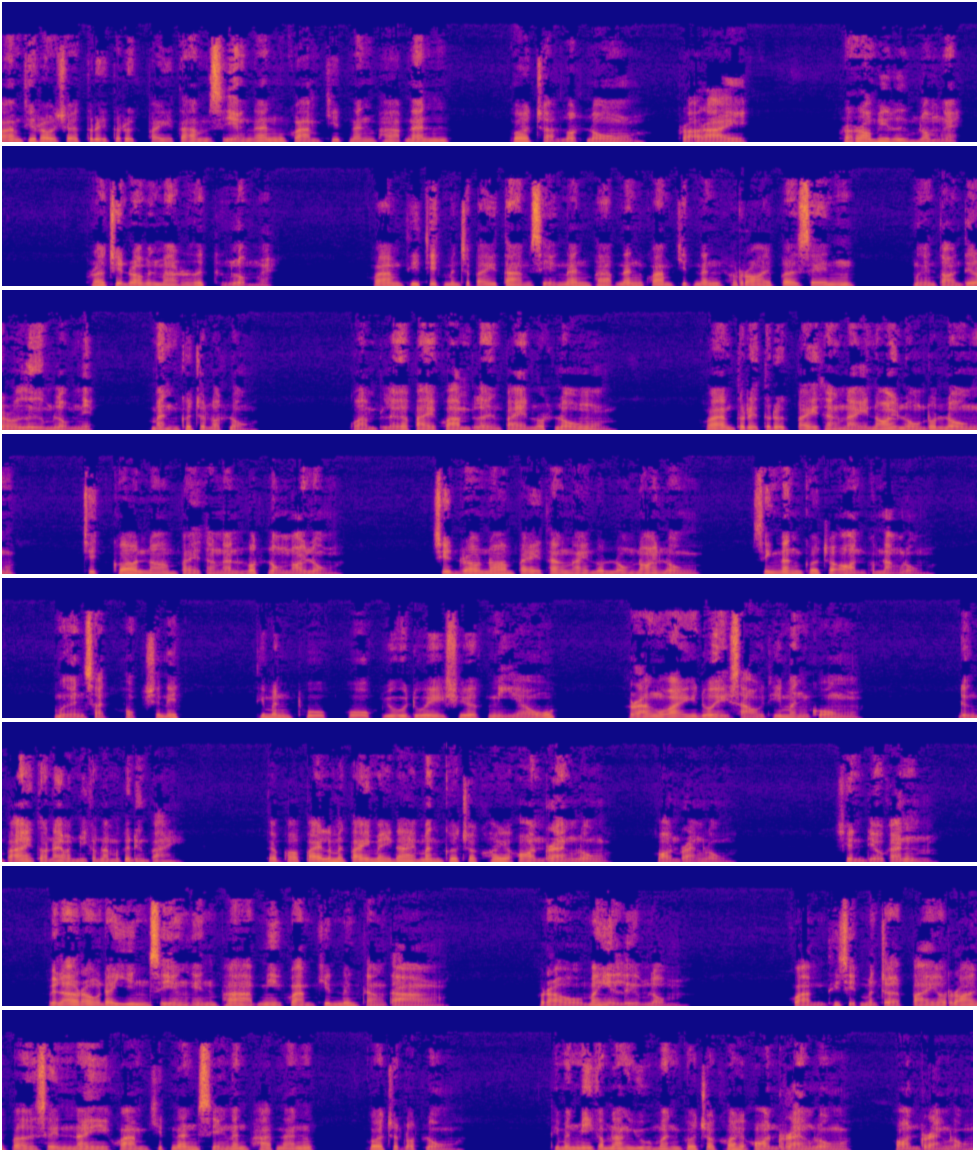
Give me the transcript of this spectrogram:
ความที่เราจะตรีตรึกไปตามเสียงนั้นความคิดนั้นภาพนั้น ก็จะลดลง เพราะอะไร เพราะเราไม่ลืมลมไง เพราะจิตเรามันมาระลึกถึงลมไง ความที่จิตมันจะไปตามเสียงนั้นภาพนั้นความคิดนั้นร้อยเปอร์เซนเหมือนตอนที่เราลืมลมเนี่ย มันก็จะลดลง ความเผลอไปความเพลินไปลดลง ความตรึกตรึกไปทางไหนน้อยลงลดลง จิตก็น้อมไปทางนั้นลดลงน้อยลง จิตเราน้อมไปทางไหนลดลงน้อยลง สิ่งนั้นก็จะอ่อนกำลังลง เหมือนสัตว์หกชนิด ที่มันถูกผูกอยู่ด้วยเชือกเหนียว รั้งไว้ด้วยเสาที่มั่นคง ดึงไปตอนแรกมันมีกำลังมันก็ดึงไป แต่พอไปแล้วมันไปไม่ได้มันก็จะค่อยอ่อนแรงลง อ่อนแรงลง เช่นเดียวกัน เวลาเราได้ยินเสียงเห็นภาพมีความคิดนึกต่างๆ เราไม่ลืมลม ความที่จิตมันจะไปร้อยเปอร์เซนในความคิดนั้นเสียงนั้นภาพนั้น ก็จะลดลง ที่มันมีกำลังอยู่มันก็จะค่อยอ่อนแรงลง อ่อนแรงลง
